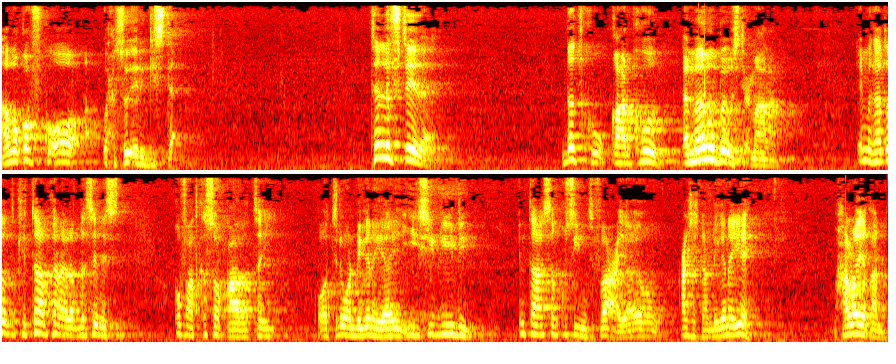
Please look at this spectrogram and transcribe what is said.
ama qofka oo wax soo ergista. Tan lafteeda dadku qaarkood ammaanun bay u isticmaalaan. Iminka haddaad kitaabkan aad aqrisanaysid qof aad ka soo qaadatay oo ad tiri waan dhiganayaay ec d d intaasaan ku sii intifaacaya oo cashirkaan dhiganaye maxaa loo yaqaana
